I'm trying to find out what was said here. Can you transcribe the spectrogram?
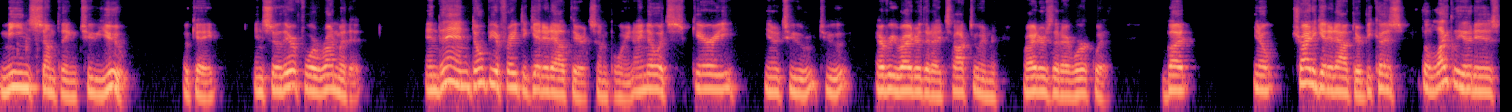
means something to you. Okay. And so therefore run with it. And then don't be afraid to get it out there at some point. I know it's scary, you know, to to every writer that I talk to and writers that I work with. But, you know, try to get it out there because the likelihood is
